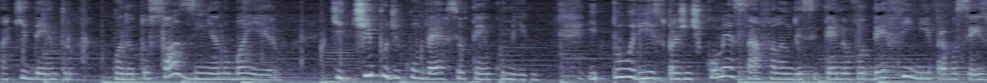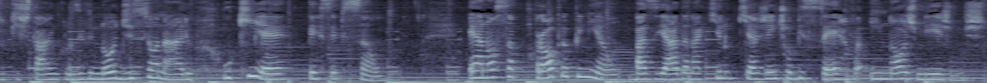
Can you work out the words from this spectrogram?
aqui dentro quando eu tô sozinha no banheiro, que tipo de conversa eu tenho comigo. E por isso, para a gente começar falando desse tema, eu vou definir para vocês o que está, inclusive, no dicionário, o que é percepção. É a nossa própria opinião, baseada naquilo que a gente observa em nós mesmos.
